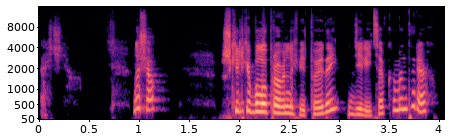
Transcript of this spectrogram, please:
реченнях. Ну що, скільки було правильних відповідей? Діліться в коментарях.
